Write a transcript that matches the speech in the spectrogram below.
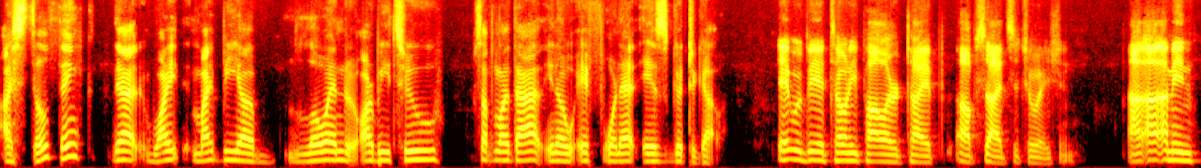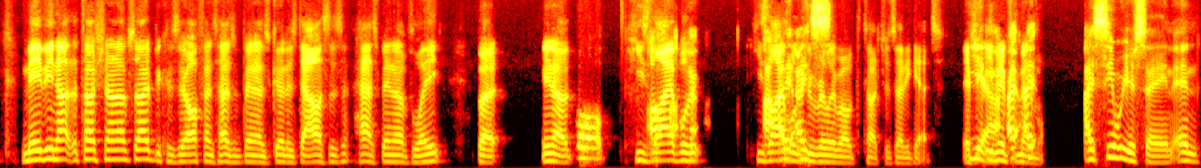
I still think that White might be a low end RB2, something like that, you know, if Fournette is good to go it would be a Tony Pollard type upside situation. I, I, mean, maybe not the touchdown upside because the offense hasn't been as good as Dallas has been of late, but you know, well, he's liable. I, he's liable I, to do really well with the touches that he gets, if, yeah, even if minimal. I, see what you're saying, and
